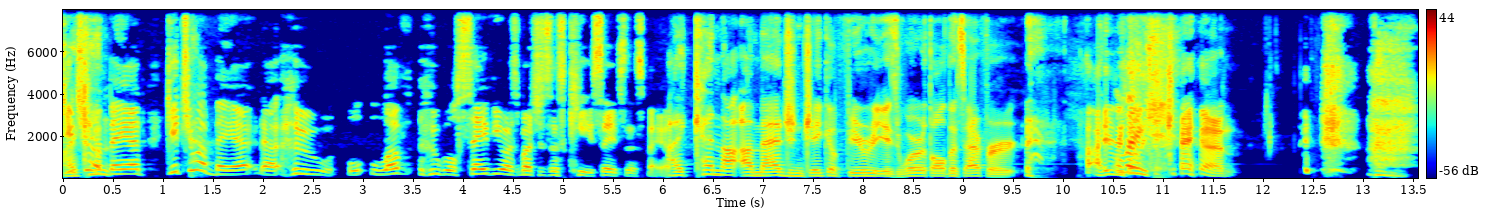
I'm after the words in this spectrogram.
I get you a man, get you a man uh, who will love, who will save you as much as this key saves this man. I cannot imagine Jacob Fury is worth all this effort. I really Like- can't.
